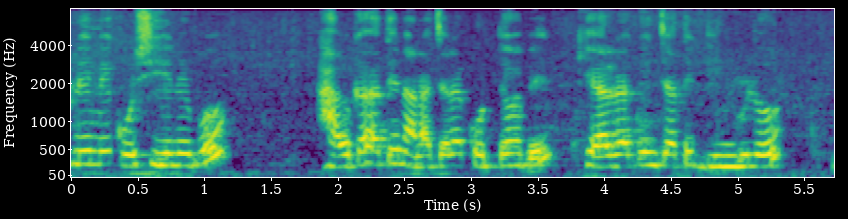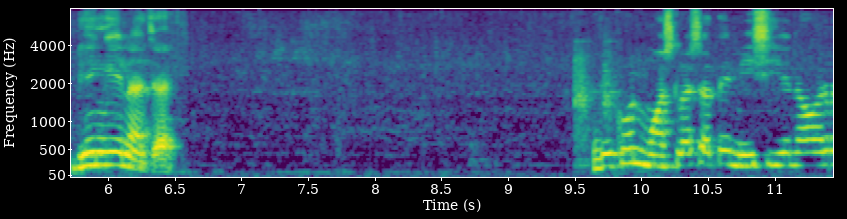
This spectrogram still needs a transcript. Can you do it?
ফ্লেমে কষিয়ে নেব। হালকা হাতে নাড়াচাড়া করতে হবে। খেয়াল রাখবেন যাতে ডিমগুলো ভেঙে না যায়। দেখুন, মশলার সাথে মিশিয়ে নেওয়ার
